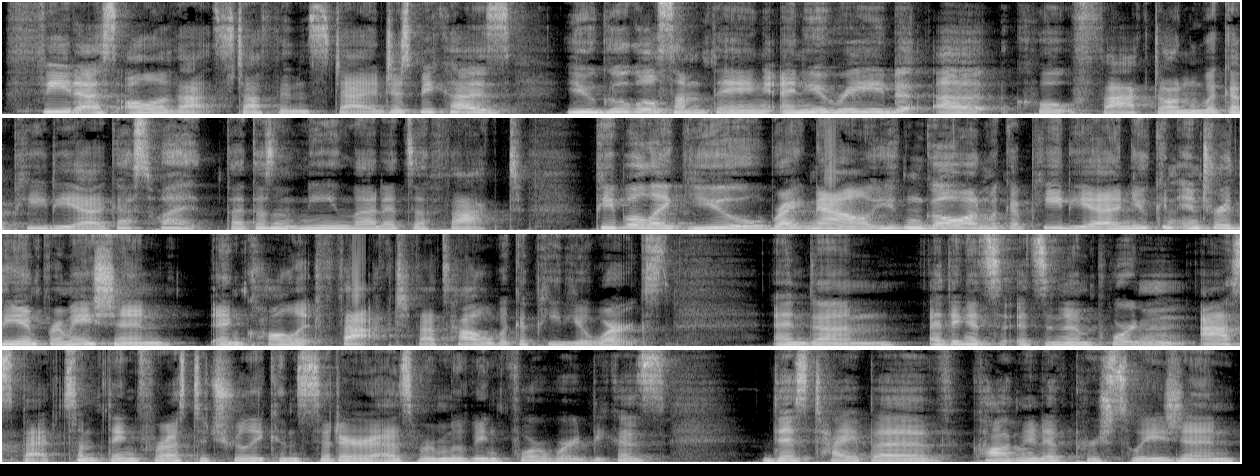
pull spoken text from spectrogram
feed us all of that stuff instead. Just because you google something and you read a quote fact on wikipedia guess what? That doesn't mean that it's a fact people like you right now, you can go on Wikipedia and you can enter the information and call it fact. That's how Wikipedia works. And um, I think it's it's an important aspect, something for us to truly consider as we're moving forward, because this type of cognitive persuasion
